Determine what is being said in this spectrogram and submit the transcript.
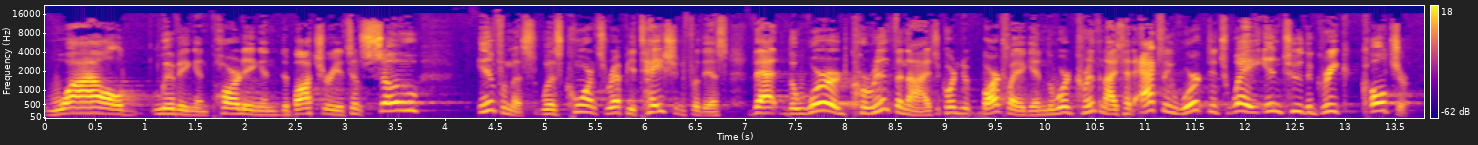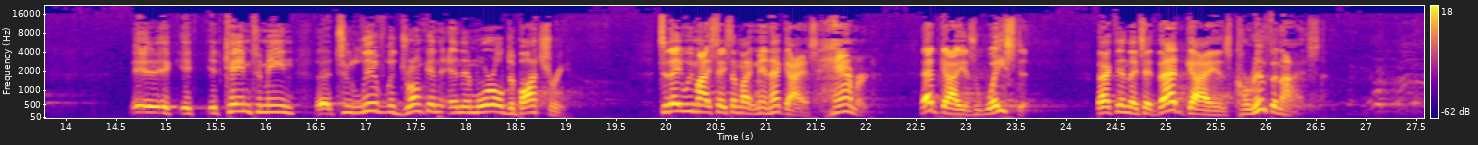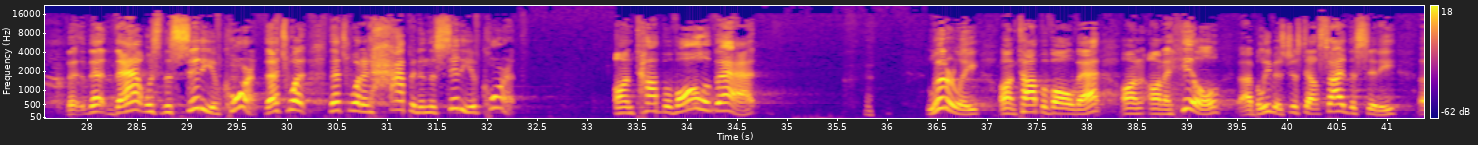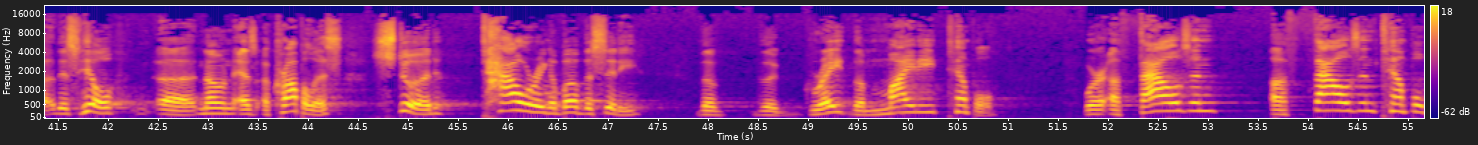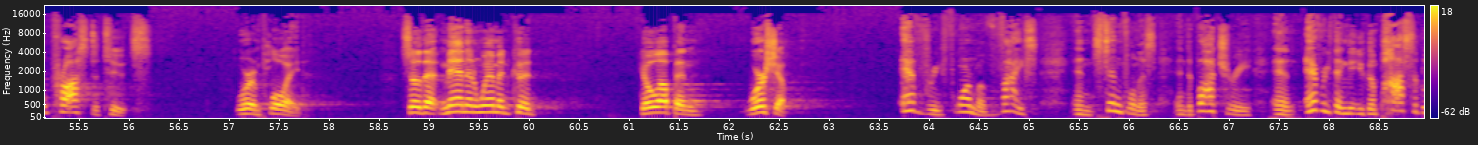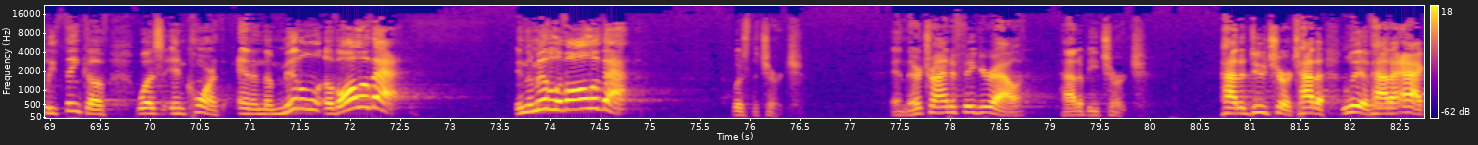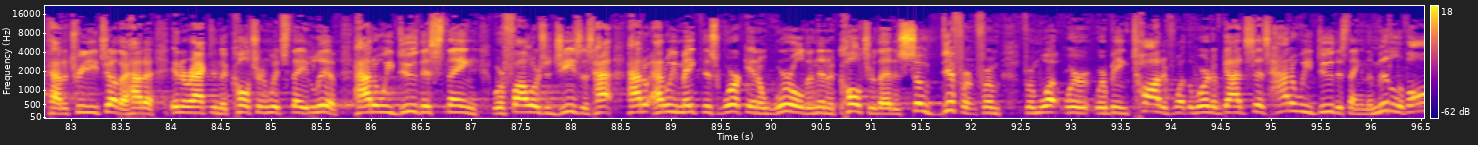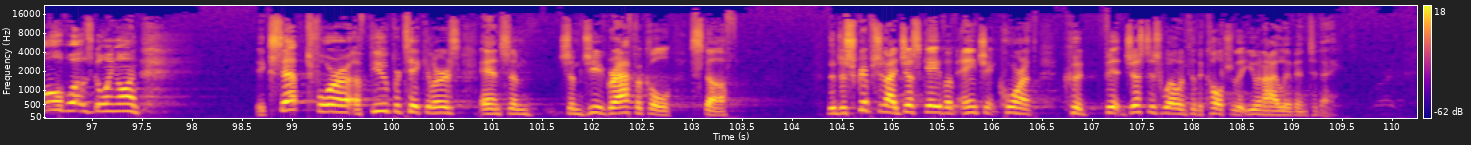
wild living and partying and debauchery. It's so infamous was Corinth's reputation for this that the word Corinthianized, according to Barclay again, the word Corinthianized had actually worked its way into the Greek culture. It, it, it came to mean uh, to live with drunken and immoral debauchery. Today we might say something like, man, that guy is hammered. That guy is wasted. Back then they'd say, that guy is Corinthianized. That, that, that was the city of Corinth. That's what, that's what had happened in the city of Corinth. On top of all of that, literally on top of all that, on, on a hill, I believe it's just outside the city, uh, this hill uh, known as Acropolis stood towering above the city, the, the great, the mighty temple where a thousand, a thousand temple prostitutes were employed so that men and women could go up and worship. Every form of vice and sinfulness and debauchery and everything that you can possibly think of was in Corinth. And in the middle of all of that, in the middle of all of that, was the church. And they're trying to figure out how to be church. How to do church, how to live, how to act, how to treat each other, how to interact in the culture in which they live. How do we do this thing? We're followers of Jesus. How, how, do, how do we make this work in a world and in a culture that is so different from, from what we're, we're being taught and what the Word of God says? How do we do this thing in the middle of all of what was going on? Except for a few particulars and some, some geographical stuff, the description I just gave of ancient Corinth could fit just as well into the culture that you and I live in today.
